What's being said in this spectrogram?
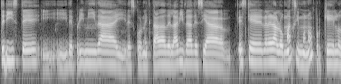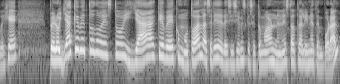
triste y, y deprimida y desconectada de la vida decía, es que él era lo máximo, ¿no? ¿Por qué lo dejé? Pero ya que ve todo esto y ya que ve como toda la serie de decisiones que se tomaron en esta otra línea temporal,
